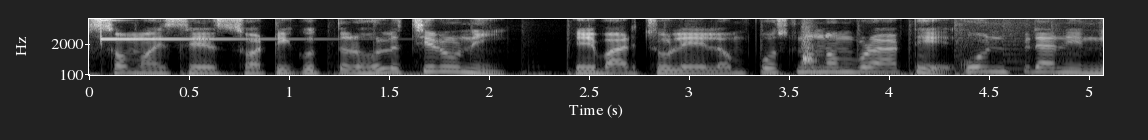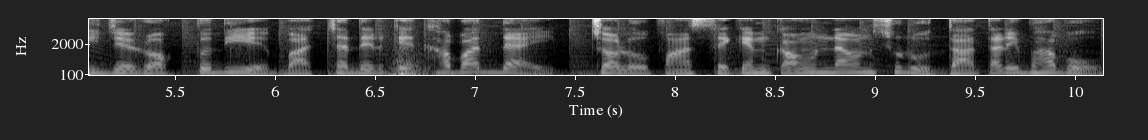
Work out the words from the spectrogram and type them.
সময় শেষ, সঠিক উত্তর হলো চিরুনি। এবার চলে এলাম প্রশ্ন নম্বর আটে। কোন প্রাণী নিজের রক্ত দিয়ে বাচ্চাদেরকে খাবার দেয়? চলো পাঁচ সেকেন্ড কাউন্টডাউন শুরু, তাড়াতাড়ি ভাবো।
